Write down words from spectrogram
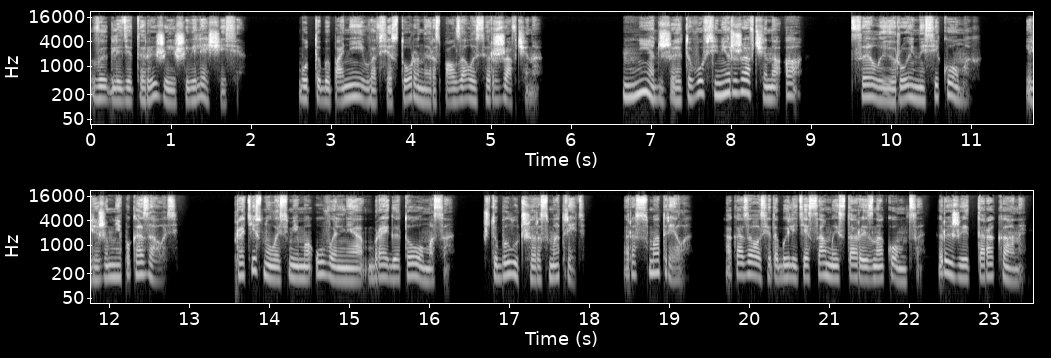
выглядит рыжей и шевелящейся, будто бы по ней во все стороны расползалась ржавчина. Нет же, это вовсе не ржавчина, а целый рой насекомых. Или же мне показалось. Протиснулась мимо увольня Брайга Тоомаса, чтобы лучше рассмотреть. Рассмотрела. Оказалось, это были те самые старые знакомцы, рыжие тараканы —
